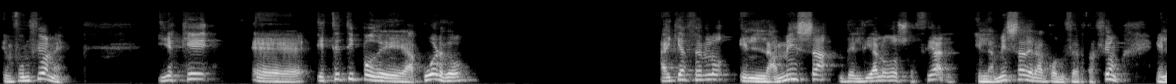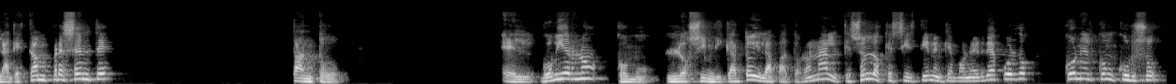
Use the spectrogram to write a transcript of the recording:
en funciones. Y es que eh, este tipo de acuerdo hay que hacerlo en la mesa del diálogo social, en la mesa de la concertación, en la que están presentes tanto el gobierno como los sindicatos y la patronal, que son los que sí tienen que poner de acuerdo con el concurso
